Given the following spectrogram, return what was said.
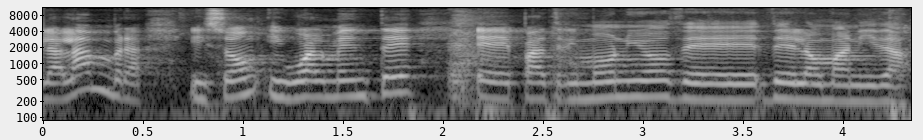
la Alhambra y son igualmente eh, patrimonios de, la humanidad.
